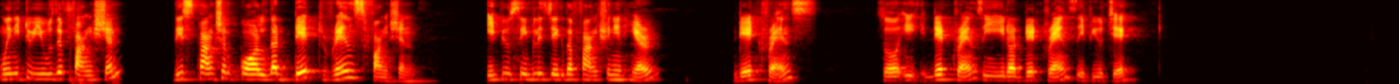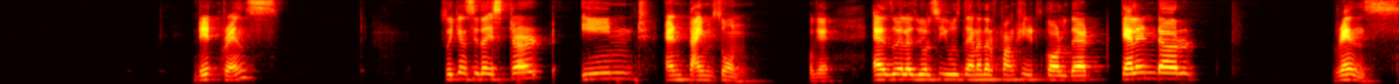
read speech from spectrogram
we need to use a function. This function called the date range function. If you simply check the function in here date range. So date range e dot date range if you check. Date range. So you can see the start end and time zone okay? As well as you also use the another function it's called that calendar range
